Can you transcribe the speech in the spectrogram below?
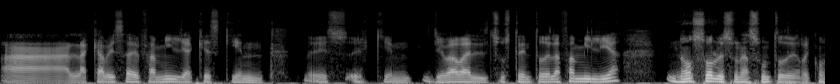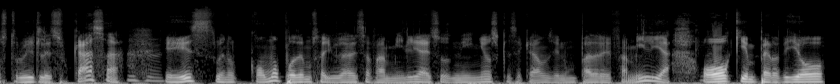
a la cabeza de familia, que es quien es eh, quien llevaba el sustento de la familia, no solo es un asunto de reconstruirle su casa, es, bueno, cómo podemos ayudar a esa familia, a esos niños que se quedaron sin un padre de familia, o quien perdió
